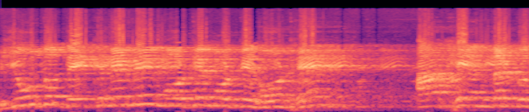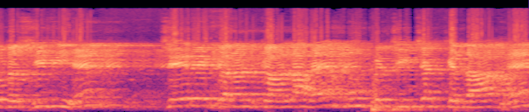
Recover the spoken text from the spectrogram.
यूँ तो देखने में मोटे मोटे होंठ हैं, आँखें अंदर को दसी हुई हैं, चेहरे का रंग काला है, मुँह पे चीचक के दाग हैं,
